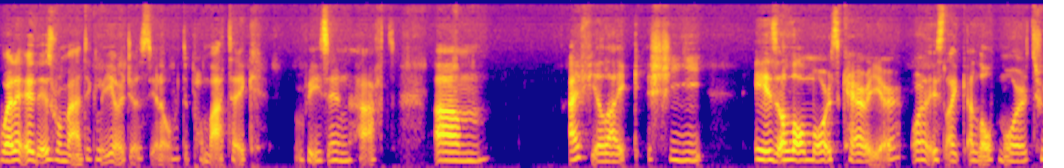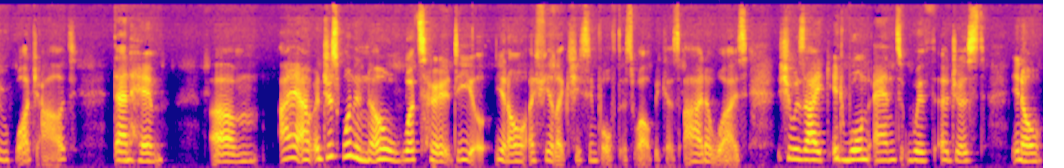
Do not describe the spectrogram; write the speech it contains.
whether it is romantically or just you know diplomatic reason have um i feel like she is a lot more scarier or is like a lot more to watch out than him um I, I just want to know what's her deal. You know, I feel like she's involved as well because otherwise, she was like, it won't end with just, you know,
